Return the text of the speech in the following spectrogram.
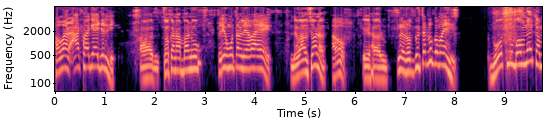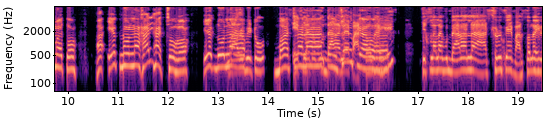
સવાર આઠ વાગે આવી જજે. સારું ચોકન આવવાનું? એ હું તને લેવા એ લેવા આવશો ને? આવો. એ સારું ને રોજનું કેટલું કમાય રોજનું બહુ નહીં કમાતો હા એક ડોલ ના સારી સાતસો હો. એક ડોલ ના બેટું બાટલા ના તો ત્રણસો લે રૂપિયા કેટલા લાગુ દાડા લે આઠસો રૂપિયા બારસો નહીં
